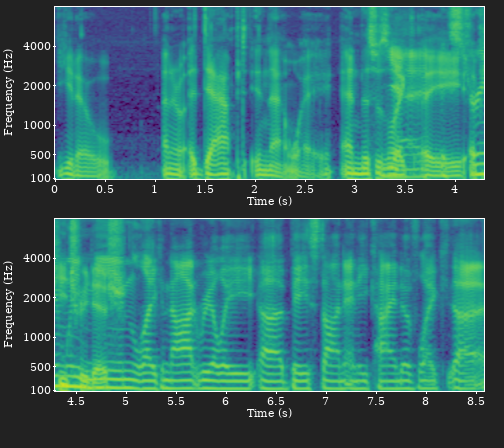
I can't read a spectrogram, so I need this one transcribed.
you know. I don't know, adapt in that way, and this was like Yeah, a, a extremely petri dish. mean, like not really uh, based on any kind of like uh,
